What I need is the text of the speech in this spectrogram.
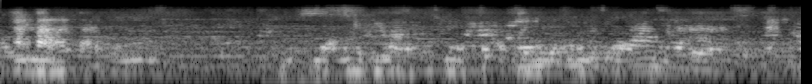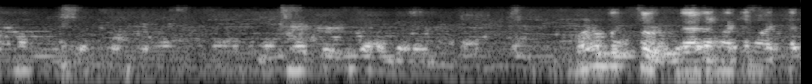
Kata kata. Baru betul, nggak ada macam-macam.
